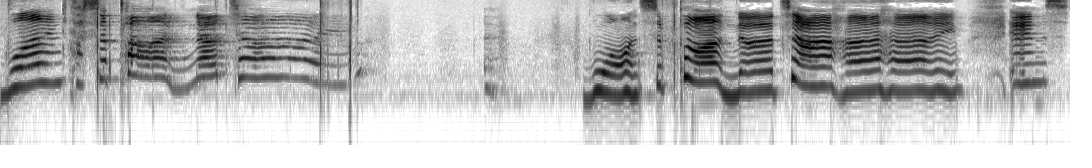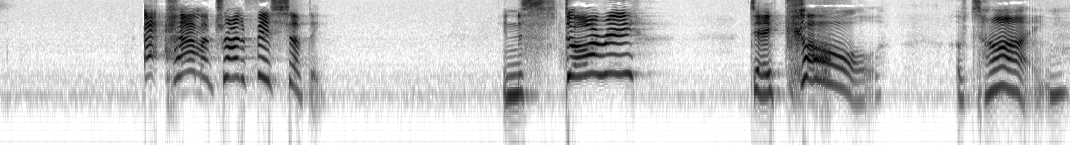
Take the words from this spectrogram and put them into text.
Once upon a time. Once upon a time. In. s- Ahem, I'm trying to fish something. In the story they call of time.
